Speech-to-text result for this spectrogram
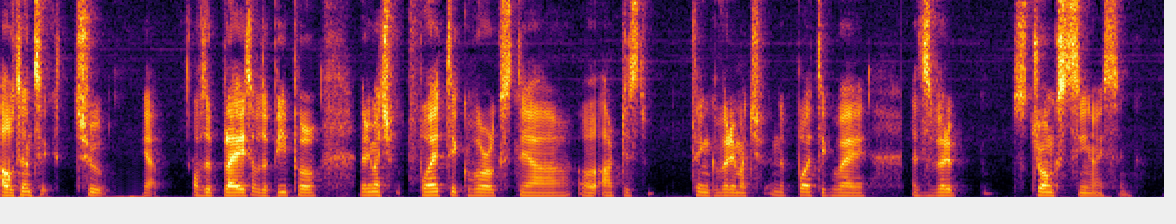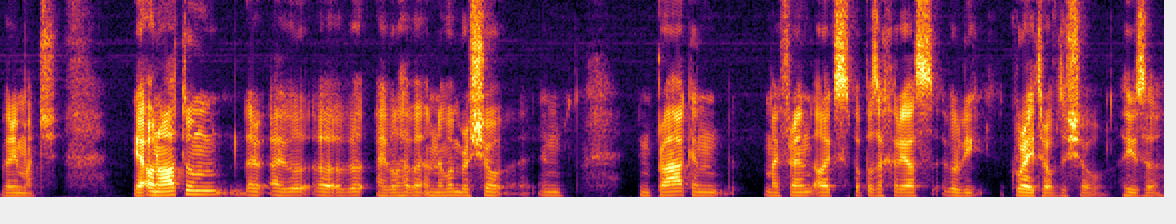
authentic true yeah. Of the place of the people. Very much poetic works they are or artists think very much in a poetic way. It's very strong scene i think very much. Yeah on autumn there i will, uh, will i will have a november show in in prague and my friend alexis papazacharias will be curator of the show. He's a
